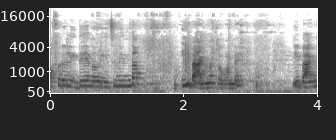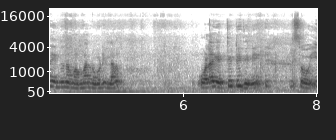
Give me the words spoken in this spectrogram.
ಆಫರಲ್ಲಿ ಇದೆ ಅನ್ನೋ ರೀಸನಿಂದ ಈ ಬ್ಯಾಗ್ನ ತೊಗೊಂಡೆ. ಈ ಬ್ಯಾಗ್ನ ಇನ್ನೂ ನಮ್ಮಮ್ಮ ನೋಡಿಲ್ಲ. ಒಳಗೆ ಎತ್ತಿಟ್ಟಿದ್ದೀನಿ. ಸೊ ಈ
